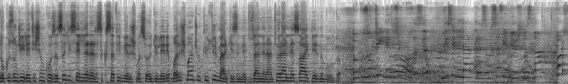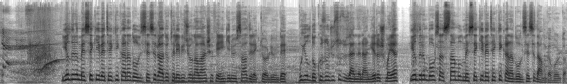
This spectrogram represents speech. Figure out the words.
9. İletişim Kozası Liseliler Arası Kısa Film Yarışması ödülleri Barış Manço Kültür Merkezi'nde düzenlenen törenle sahiplerini buldu. 9. İletişim Kozası Liseliler Arası Kısa Film Yarışması'na hoş geldiniz. Yıldırım Mesleki ve Teknik Anadolu Lisesi Radyo Televizyon Alan Şefi Engin Ünsal direktörlüğünde bu yıl 9.sü düzenlenen yarışmaya Yıldırım Borsa İstanbul Mesleki ve Teknik Anadolu Lisesi damga vurdu.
